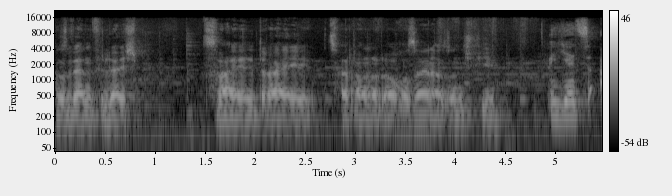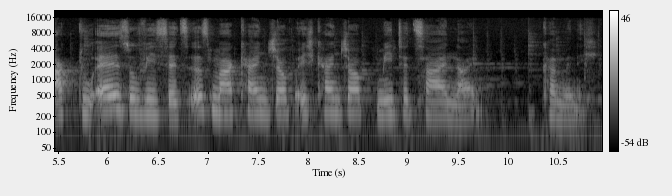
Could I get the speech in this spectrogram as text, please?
Also werden vielleicht zwei, drei, 200, 300 Euro sein, also nicht viel. Jetzt aktuell, so wie es jetzt ist, mag kein Job, ich kein Job, Miete zahlen, nein, können wir nicht.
